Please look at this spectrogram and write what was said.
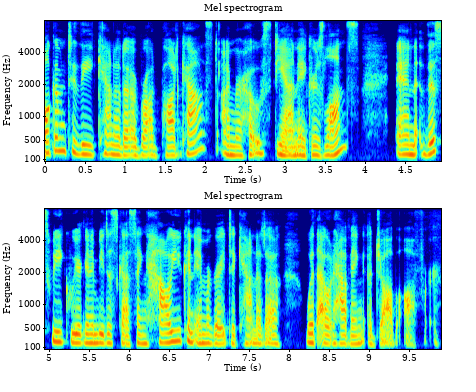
Welcome to the Canada Abroad podcast. I'm your host, Deanne Akers Lance. And this week, we are going to be discussing how you can immigrate to Canada without having a job offer.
